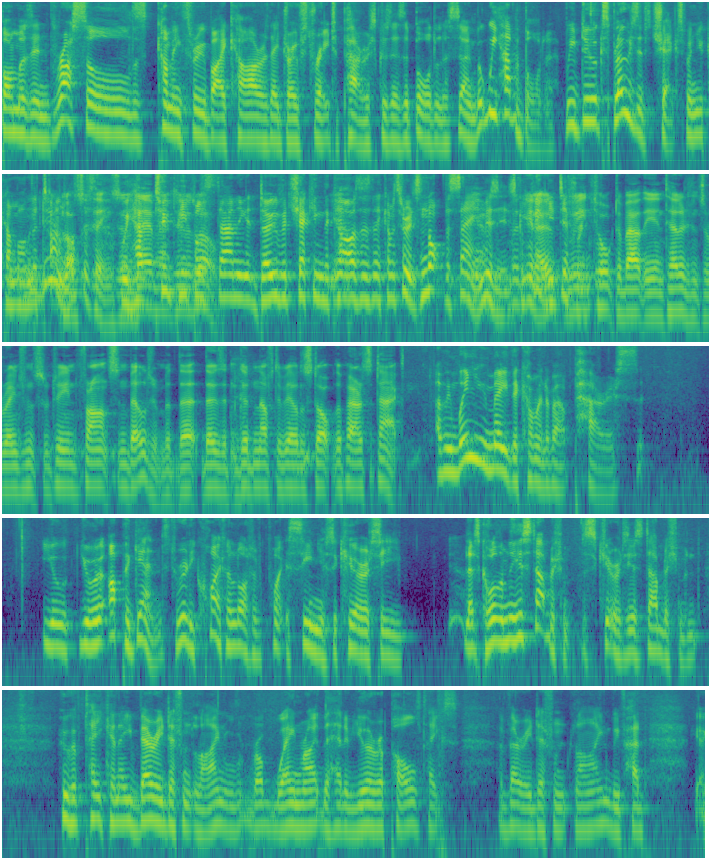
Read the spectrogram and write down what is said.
bombers in Brussels coming through by car as they drove straight to Paris because there's a borderless zone. But we have a border. We do explosives checks when you come on the tunnel. Lots of things. We have two people well. standing at Dover checking the cars yeah. as they come through. It's not the same, yeah. is it? It's but, completely you know, different. We talked about the intelligence arrangements between France and Belgium, but that, those aren't good enough to be able to stop the Paris attacks. I mean, when you made the comment about Paris, you, you were up against really quite a lot of quite a senior security, yeah. let's call them the establishment, the security establishment who have taken a very different line. Rob Wainwright, the head of Europol, takes a very different line. We've had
